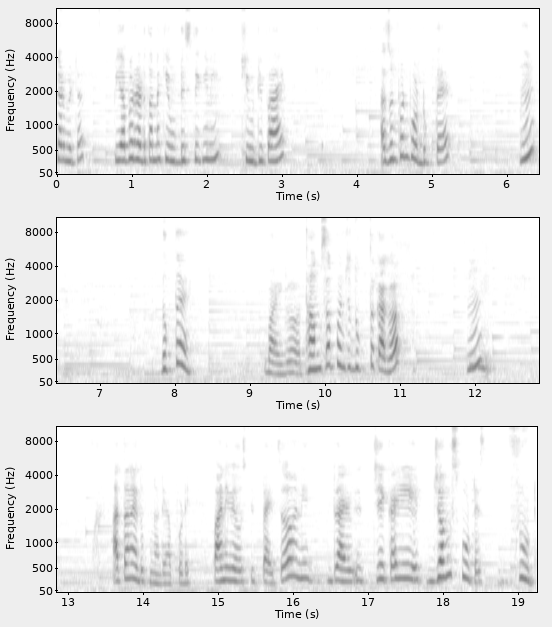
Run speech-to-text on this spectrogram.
काढ बेटा. पिया पण रडताना क्यूट दिसते की नाही? क्युटी पाय. अजून पण पोट दुखतंय? हम्म? दुखतंय? बाय ग थम्सअप म्हणजे दुखतं का ग? आता नाही दुखणार आहे यापुढे पाणी व्यवस्थित प्यायचं आणि ड्राय जे काही जंक फूड आहे fruit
